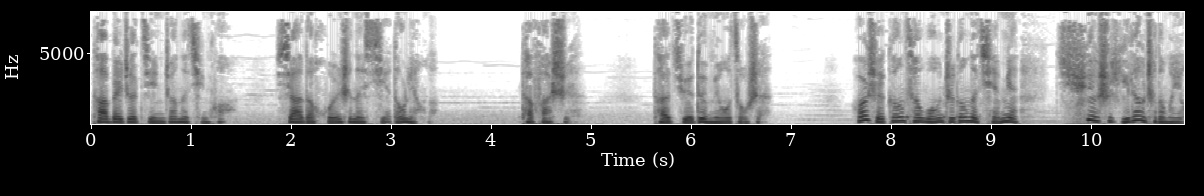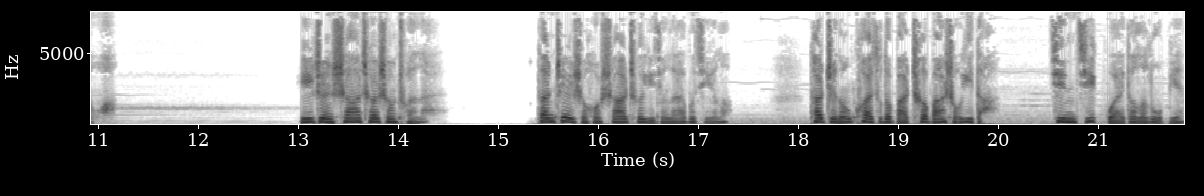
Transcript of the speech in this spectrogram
他被这紧张的情况吓得浑身的血都凉了，他发誓，他绝对没有走神，而且刚才王志刚的前面确实一辆车都没有啊！一阵刹车声传来，但这时候刹车已经来不及了，他只能快速的把车把手一打，紧急拐到了路边，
